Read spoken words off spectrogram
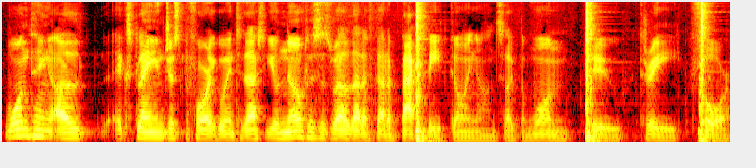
One thing I'll explain just before I go into that, you'll notice as well that I've got a backbeat going on. It's like the one, two, three, four.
